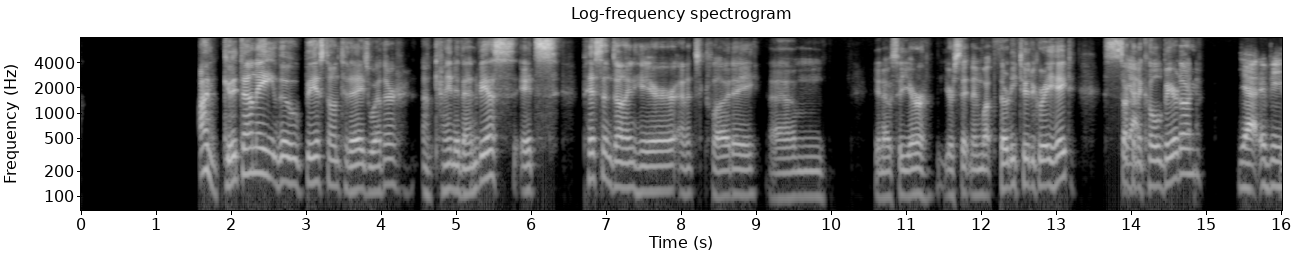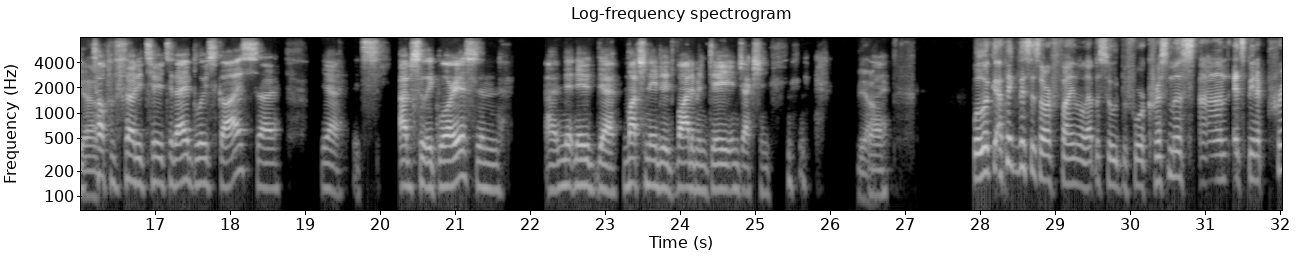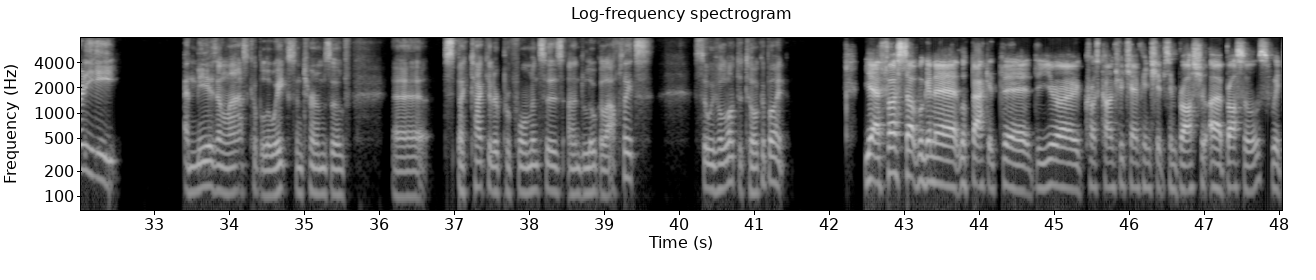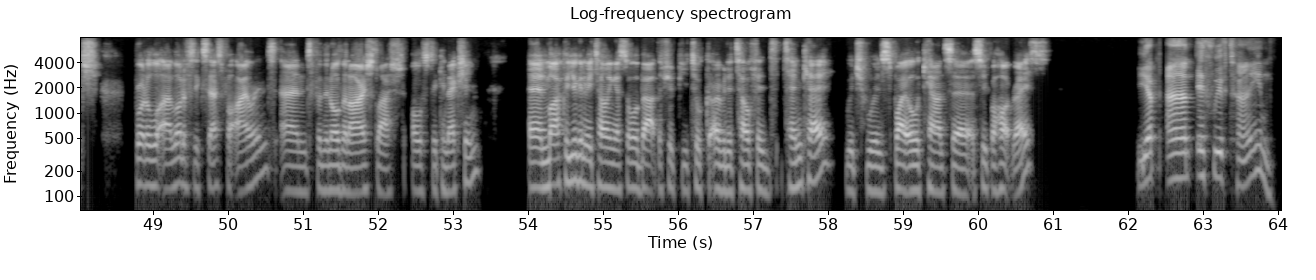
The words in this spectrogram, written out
I'm good, Danny, though based on today's weather, I'm kind of envious. It's pissing down here and it's cloudy. Um, you know, so you're you're sitting in what, 32 degree heat, sucking Yeah, a cold beer down? yeah, it'd be Yeah. top of 32 today, blue skies. So, yeah, it's absolutely glorious and uh, ne- needed, yeah, much needed vitamin D injection. Yeah. So, Well, look, I think this is our final episode before Christmas, and it's been a pretty amazing last couple of weeks in terms of uh, spectacular performances and local athletes. So we've a lot to talk about. yeah, first up, we're gonna look back at the the Euro Cross Country Championships in Brussels, uh, Brussels, which brought a, a lot of success for Ireland and for the Northern Irish slash Ulster connection. And Michael, you're going to be telling us all about the trip you took over to Telford 10K, which was by all accounts a, a super hot race. Yep, and if we've time,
